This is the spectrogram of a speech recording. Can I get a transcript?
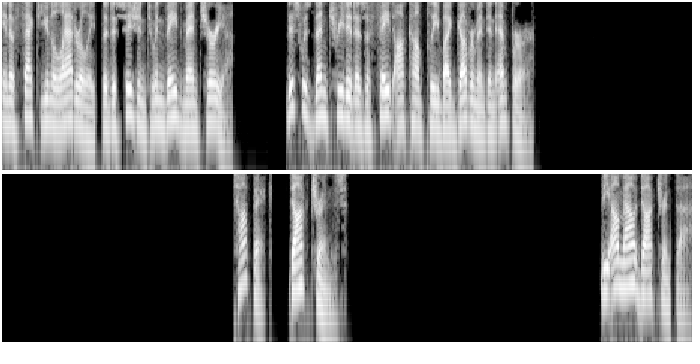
in effect unilaterally, the decision to invade Manchuria. This was then treated as a fait accompli by government and emperor. Topic: Doctrines. The Amau Doctrine, the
